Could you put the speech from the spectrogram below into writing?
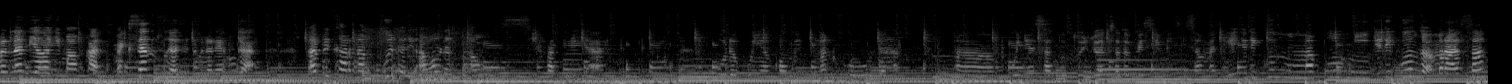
karena dia lagi makan. Make sense gak sih sebenarnya? Enggak. Tapi karena gue dari awal udah tahu sifat dia gue udah punya komitmen gue udah uh, punya satu tujuan satu visi misi sama dia jadi gue memaklumi. Jadi gue nggak merasa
